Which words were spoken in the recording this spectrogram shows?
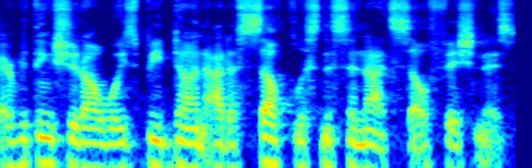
Everything should always be done out of selflessness and not selfishness.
